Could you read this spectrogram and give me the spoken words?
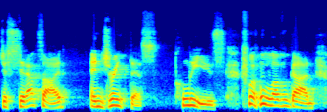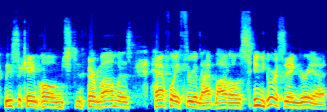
just sit outside and drink this, please. For the love of God. Lisa came home. She- Her mom was halfway through that bottle of Senor Sangria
